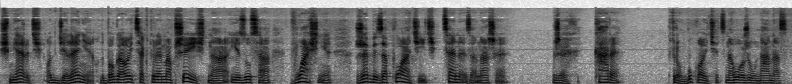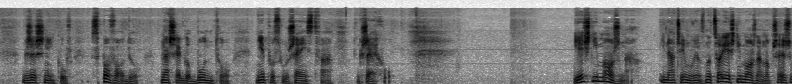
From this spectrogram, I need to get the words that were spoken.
śmierć, oddzielenie od Boga Ojca, które ma przyjść na Jezusa właśnie, żeby zapłacić cenę za nasze grzechy, karę, którą Bóg Ojciec nałożył na nas, grzeszników, z powodu naszego buntu, nieposłuszeństwa, grzechu. Jeśli można, inaczej mówiąc, no co jeśli można? No przecież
